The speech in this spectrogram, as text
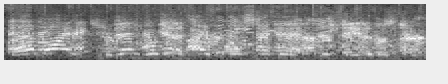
But at the line, Hank Sherman will get it. Ivory Bolt second and understated was third.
